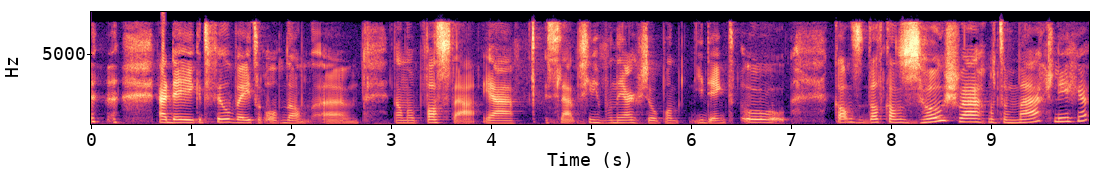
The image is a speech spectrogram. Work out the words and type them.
Daar deed ik het veel beter op dan, uh, dan op pasta. Ja, het slaat misschien helemaal nergens op. Want je denkt, oh, kan, dat kan zo zwaar op de maag liggen.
